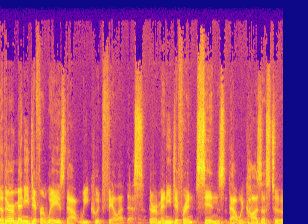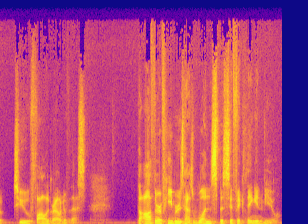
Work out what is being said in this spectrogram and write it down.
Now, there are many different ways that we could fail at this. There are many different sins that would cause us to, to fall aground of this. The author of Hebrews has one specific thing in view.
